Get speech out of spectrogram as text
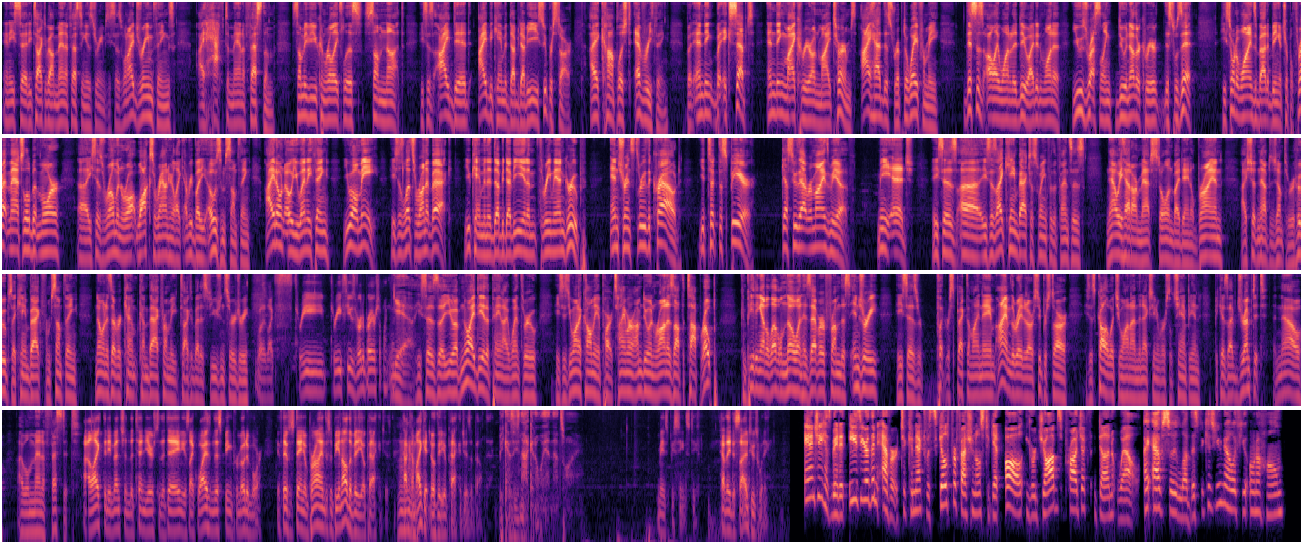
And he said, he talked about manifesting his dreams. He says, When I dream things, I have to manifest them. Some of you can relate to this, some not. He says, I did. I became a WWE superstar. I accomplished everything, but ending, but except ending my career on my terms. I had this ripped away from me. This is all I wanted to do. I didn't want to use wrestling do another career. This was it. He sort of whines about it being a triple threat match a little bit more. Uh, he says Roman ro- walks around here like everybody owes him something. I don't owe you anything. You owe me. He says, let's run it back. You came into WWE in a three man group. Entrance through the crowd. You took the spear. Guess who that reminds me of? Me, Edge. He says, uh, he says, I came back to swing for the fences. Now we had our match stolen by Daniel Bryan. I shouldn't have to jump through hoops. I came back from something no one has ever come come back from. He talks about his fusion surgery. What, like three three fused vertebrae or something like that? Yeah, he says uh, you have no idea the pain I went through. He says you want to call me a part timer? I'm doing Rana's off the top rope, competing at a level no one has ever from this injury. He says, or put respect on my name. I am the rated R superstar. He says, call it what you want. I'm the next Universal Champion because I've dreamt it and now I will manifest it. I like that he mentioned the 10 years to the day, and he's like, why isn't this being promoted more? If this was Daniel Bryan, this would be in all the video packages. How mm-hmm. come I get no video packages about that? Because he's not going to win. That's why. Remains to be seen, Steve. Have they decided who's winning? Angie has made it easier than ever to connect with skilled professionals to get all your jobs projects done well. I absolutely love this because, you know, if you own a home,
